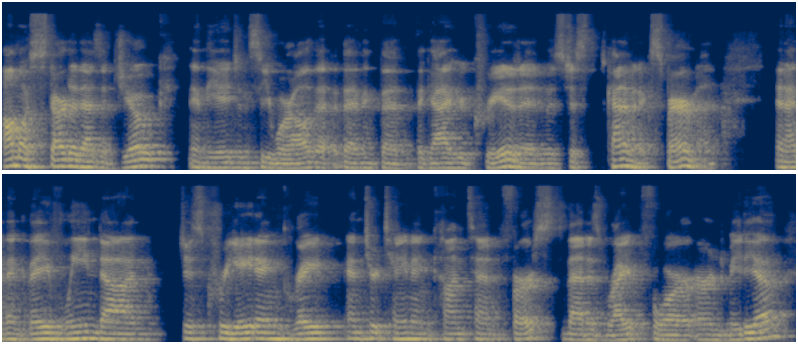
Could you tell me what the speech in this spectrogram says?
almost started as a joke in the agency world. I think that the guy who created it was just kind of an experiment. And I think they've leaned on just creating great, entertaining content first that is right for earned media.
